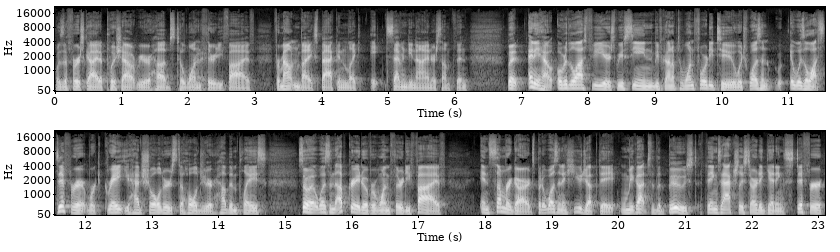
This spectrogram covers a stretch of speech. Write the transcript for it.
was the first guy to push out rear hubs to 135 right. for mountain bikes back in like 79 or something. But anyhow, over the last few years, we've seen we've gone up to 142, which wasn't it was a lot stiffer. It worked great. You had shoulders to hold your hub in place, so it was an upgrade over 135 in some regards, but it wasn't a huge update. When we got to the boost, things actually started getting stiffer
